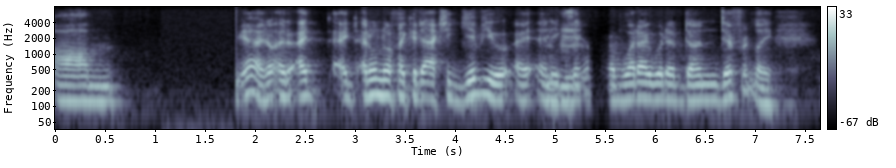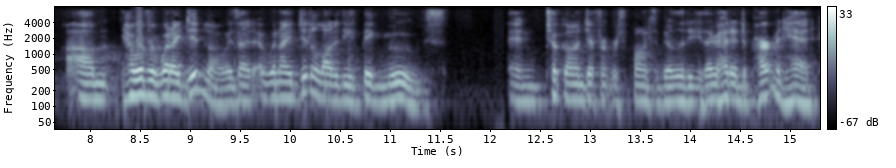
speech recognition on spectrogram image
Um, yeah, I don't, I, I, I don't know if I could actually give you a, an mm-hmm. example of what I would have done differently. Um, however, what I did know is that when I did a lot of these big moves and took on different responsibilities, I had a department head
